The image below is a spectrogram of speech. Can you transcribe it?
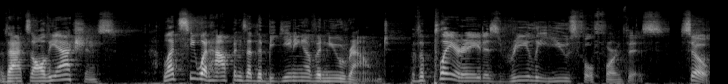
that's all the actions. Let's see what happens at the beginning of a new round. The player aid is really useful for this. So,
